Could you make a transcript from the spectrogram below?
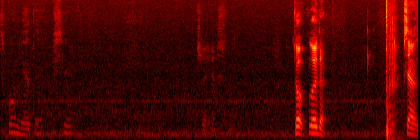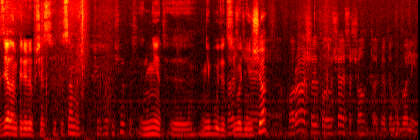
Вспомни это все. Интересно. То, Лойда. Все, сделаем перерыв сейчас. Это самое. Что будет еще после? Нет, э, не будет То сегодня есть, еще. э, По Раши получается, что он так это ему болит.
